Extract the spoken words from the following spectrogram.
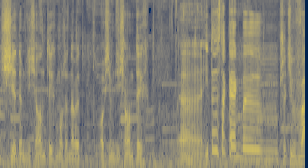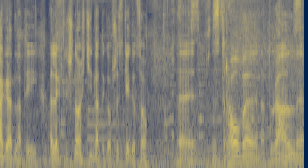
70., może nawet 80. E, I to jest taka jakby przeciwwaga dla tej elektryczności, dla tego wszystkiego, co e, zdrowe, naturalne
